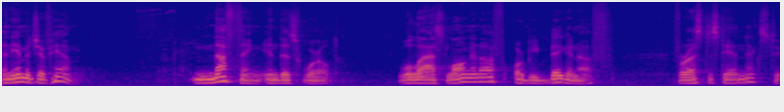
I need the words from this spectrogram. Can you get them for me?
an image of Him. Nothing in this world will last long enough or be big enough for us to stand next to.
